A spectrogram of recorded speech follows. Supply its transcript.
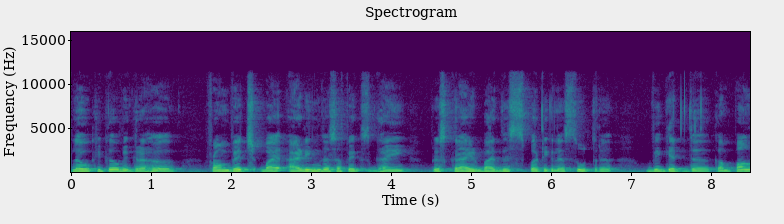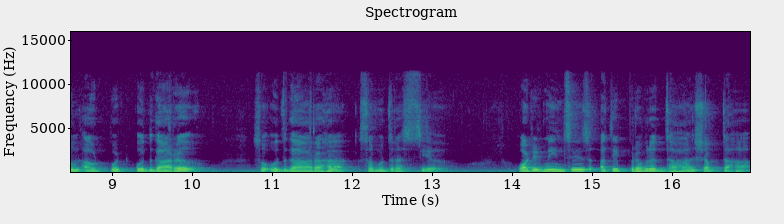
Laukika Vigraha from which by adding the suffix ghai prescribed by this particular sutra, we get the compound output Udgara. So Udgaraha Samudrasya. What it means is Ati Pravruddhaha Shabdaha,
